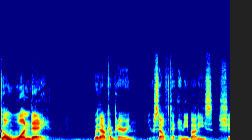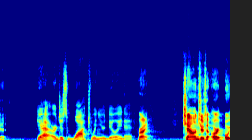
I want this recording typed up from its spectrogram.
go one day without comparing yourself to anybody's shit. Yeah, or just watch when you're doing it. Right. Challenge yourself, or, or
